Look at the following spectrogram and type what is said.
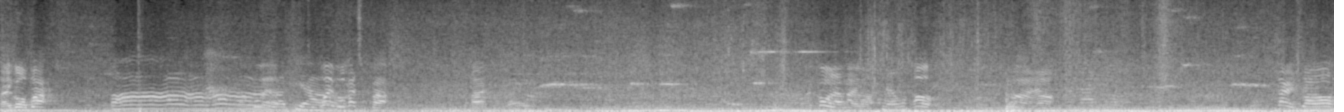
来五百。啊啊啊啊！我也无甲一百，来，来个人来无？好，来哦，太少哦，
